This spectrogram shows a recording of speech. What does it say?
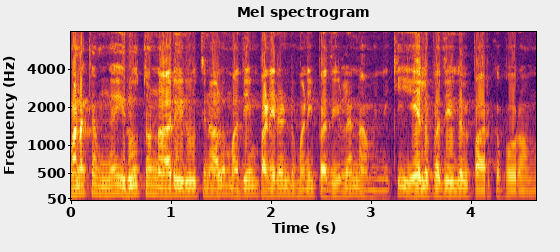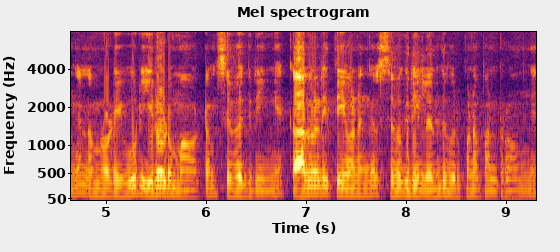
வணக்கம்ங்க. இருபத்தொன்று ஆறு இருபத்தி நாலு மதியம் பன்னிரெண்டு மணி பதிவில் நாம் இன்றைக்கி ஏழு பதிவுகள் பார்க்க போகிறோம்ங்க நம்மளுடைய ஊர் ஈரோடு மாவட்டம் சிவகிரிங்க. கால்நடை தீவனங்கள் சிவகிரியிலேருந்து விற்பனை பண்ணுறோம்ங்க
